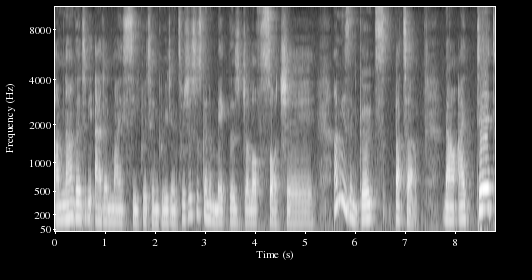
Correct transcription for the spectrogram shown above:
I'm now going to be adding my secret ingredients, which is just going to make this jollof soche. I'm using goat's butter. Now, I did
